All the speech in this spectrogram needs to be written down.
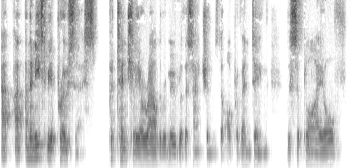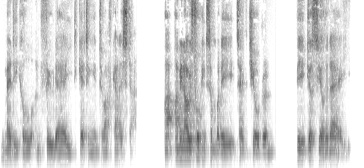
And, and, there needs to be a process potentially around the removal of the sanctions that are preventing the supply of medical and food aid getting into Afghanistan. I, I mean, I was talking to somebody, Save the Children, the, just the other day,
